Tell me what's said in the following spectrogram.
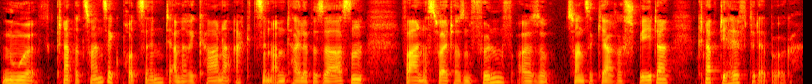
nur knappe 20 Prozent der Amerikaner Aktienanteile besaßen, waren es 2005, also 20 Jahre später, knapp die Hälfte der Bürger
